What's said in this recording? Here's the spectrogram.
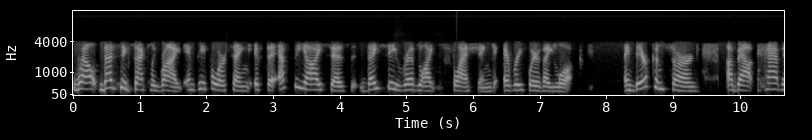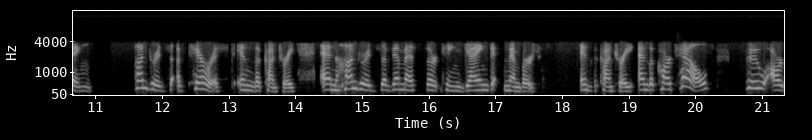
Well, that's exactly right. And people are saying if the FBI says they see red lights flashing everywhere they look, and they're concerned about having hundreds of terrorists in the country and hundreds of MS 13 gang members in the country, and the cartels who are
